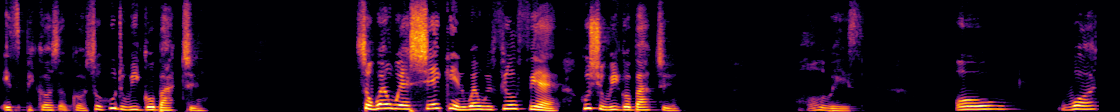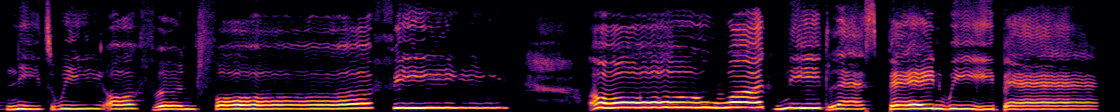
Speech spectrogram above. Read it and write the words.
it's because of God. So who do we go back to? So when we're shaking, when we feel fear, who should we go back to? Always. Oh, what needs we often forfeit? Oh, what needless pain we bear.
